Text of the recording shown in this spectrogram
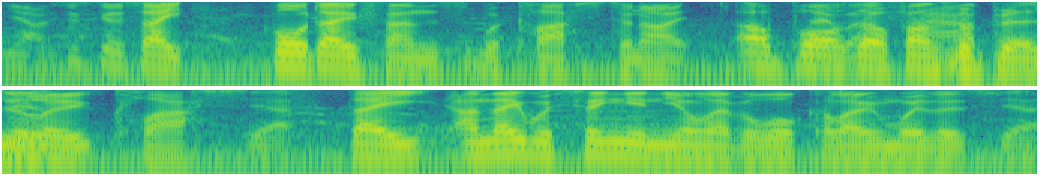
Yeah, I was just going to say, Bordeaux fans were class tonight. Oh, They Bordeaux fans were brilliant. Absolute class. Yeah. They and they were singing "You'll Never Walk Alone" with us. Yeah.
